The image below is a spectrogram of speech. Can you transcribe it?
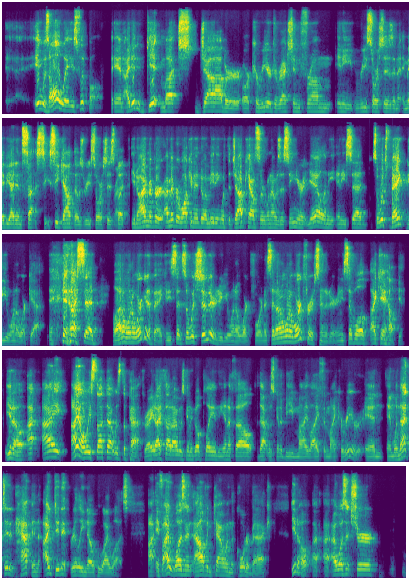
it was always football and I didn't get much job or or career direction from any resources, and, and maybe I didn't seek out those resources. Right. But you know, I remember I remember walking into a meeting with the job counselor when I was a senior at Yale, and he and he said, "So which bank do you want to work at?" And I said, well, I don't want to work at a bank. And he said, so which senator do you want to work for? And I said, I don't want to work for a senator. And he said, well, I can't help you. You know, I, I, I always thought that was the path, right? I thought I was going to go play in the NFL. That was going to be my life and my career. And, and when that didn't happen, I didn't really know who I was. I, if I wasn't Alvin Cowan, the quarterback, you know, I, I wasn't sure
